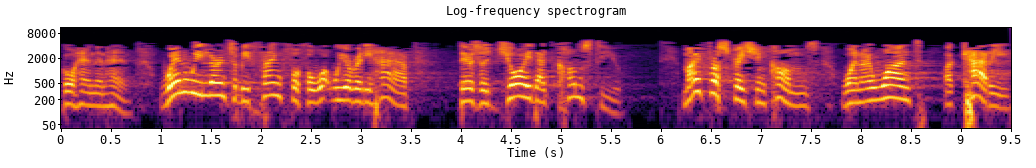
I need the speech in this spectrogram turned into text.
go hand in hand. When we learn to be thankful for what we already have, there's a joy that comes to you. My frustration comes when I want a caddy,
